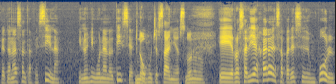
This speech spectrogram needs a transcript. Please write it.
peatonal santafesina y no es ninguna noticia, estuvo muchos años. No, no, no. Eh, Rosalía Jara desaparece de un pool.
